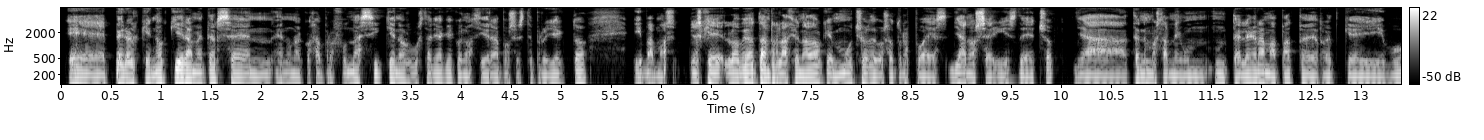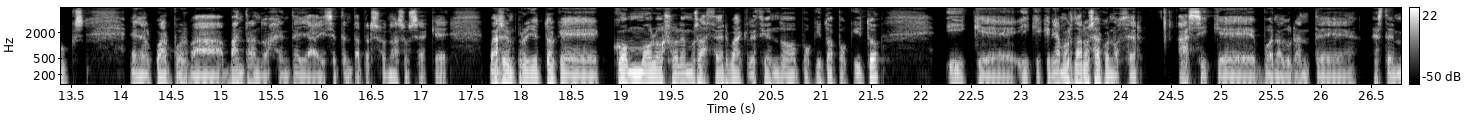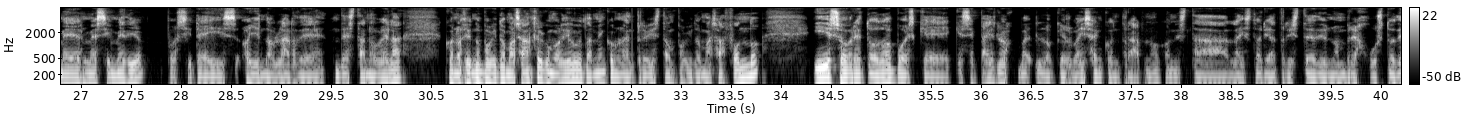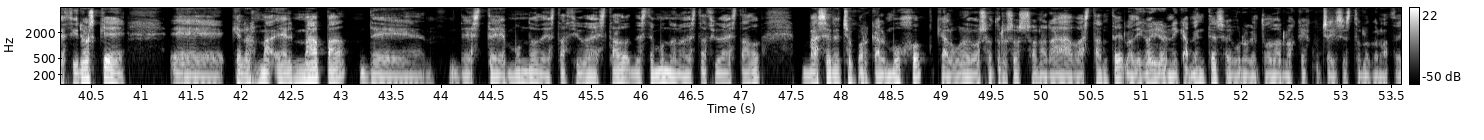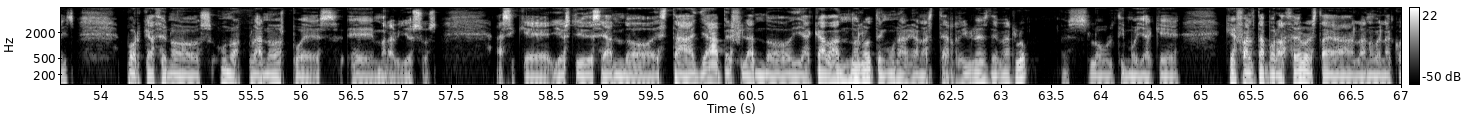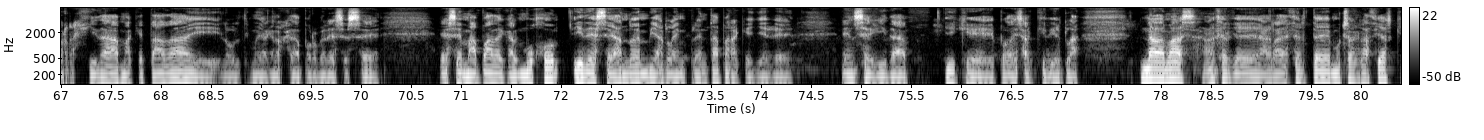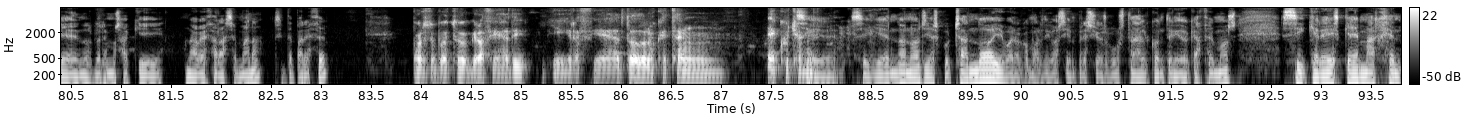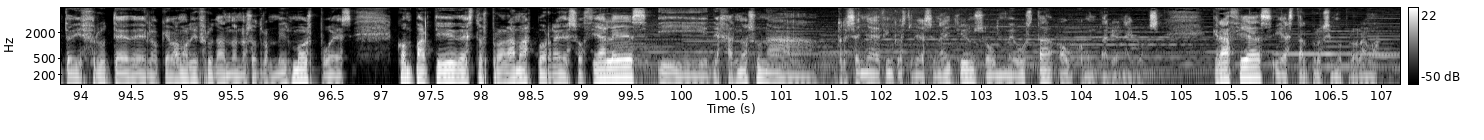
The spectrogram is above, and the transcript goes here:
eh, pero el que no quiera meterse en, una cosa profunda sí que nos gustaría que conociera pues este proyecto. Y vamos, es que lo veo tan relacionado que muchos de vosotros pues ya nos seguís, de hecho, ya tenemos también un, Telegram aparte de Red Books en el cual pues va, va entrando gente, ya hay 70 personas, o sea que va a ser un proyecto que como lo solemos hacer va creciendo poquito a poquito y que, y que queríamos daros a conocer. Así que, bueno, durante este mes, mes y medio, pues iréis oyendo hablar de, esta novela, conociendo un poquito más a Ángel, como os digo, también con una entrevista un poquito más a fondo y sobre todo, pues que, sepáis lo, que os vais a encontrar, ¿no? Con esta, la historia triste de un hombre justo. Deciros que, eh, que el mapa de, este mundo, de esta ciudad-estado, de este mundo, no de esta ciudad-estado, va a ser hecho por Calmujo, que a alguno de vosotros os sonará bastante, lo digo irónicamente, seguro que todos los que escucháis esto lo conocéis, porque hace unos, unos planos, pues, eh, maravillosos. Así que yo estoy deseando, está ya perfilando y acabándolo, tengo unas ganas terribles de verlo. Es lo último ya que, falta por hacer, está la novela corregida, maquetada y lo último ya que nos queda por ver es ese, ese mapa de Calmujo y deseando enviar la imprenta para que llegue enseguida y que podáis adquirirla. Nada más, Ángel, que agradecerte, muchas gracias, que nos veremos aquí una vez a la semana, si te parece. Por supuesto, gracias a ti y gracias a todos los que están escuchando. siguiéndonos y escuchando. Y bueno, como os digo siempre, si os gusta el contenido que hacemos, si queréis que más gente disfrute de lo que vamos disfrutando nosotros mismos, pues compartid estos programas por redes sociales y dejadnos una reseña de 5 estrellas en iTunes o un me gusta o un comentario en iVoox. Gracias y hasta el próximo programa.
